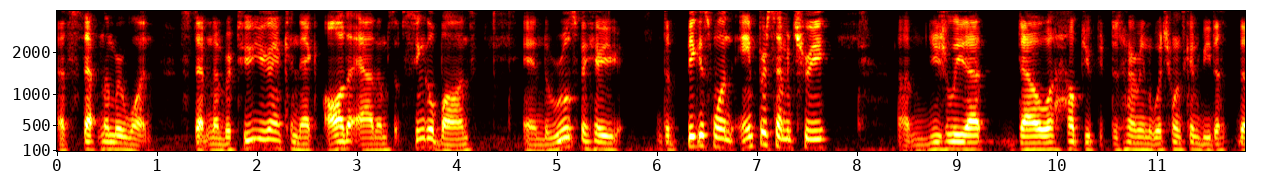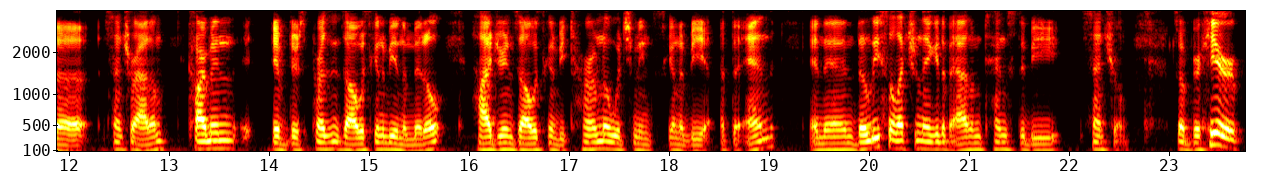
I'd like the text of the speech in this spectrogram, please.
That's step number one. Step number two, you're going to connect all the atoms of single bonds. And the rules for here, the biggest one, aim for symmetry. Um, usually that that will help you determine which one's going to be the, the central atom. Carbon, if there's presence, is always going to be in the middle. Hydrogen is always going to be terminal, which means it's going to be at the end. And then the least electronegative atom tends to be central. So if you're here,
